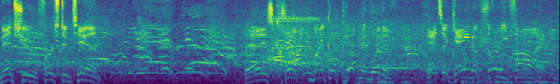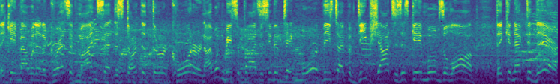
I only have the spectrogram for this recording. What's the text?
Minshew, first and 10. That is caught. Michael Pittman with it. It's a gain of 35. They came out with an aggressive mindset to start the third quarter, and I wouldn't be surprised to see them take more of these type of deep shots as this game moves along. They connected there.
